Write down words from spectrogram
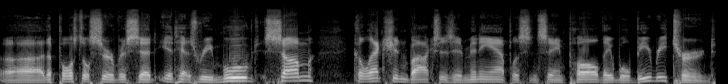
Uh, the Postal Service said it has removed some collection boxes in Minneapolis and St. Paul. They will be returned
